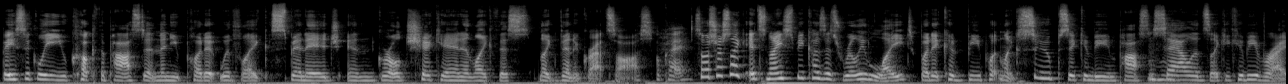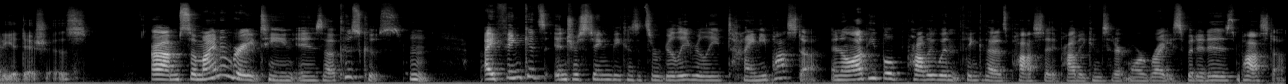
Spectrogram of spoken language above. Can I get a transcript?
Basically, you cook the pasta and then you put it with like spinach and grilled chicken and like this like vinaigrette sauce. Okay. So it's just like it's nice because it's really light, but it could be put in like soups. It can be in pasta salads. Like it could be a variety of dishes. Um. So my number eighteen is uh, couscous. Mm. I think it's interesting because it's a really, really tiny pasta, and a lot of people probably wouldn't think that it's pasta. They probably consider it more rice, but it is pasta.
